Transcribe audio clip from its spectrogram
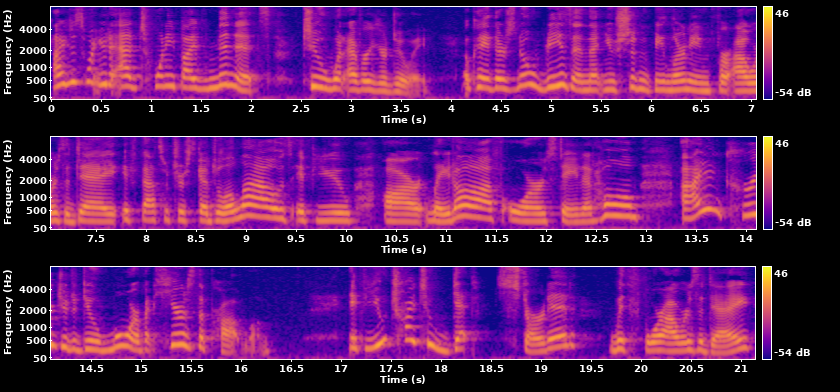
I just want you to add 25 minutes to whatever you're doing. Okay, there's no reason that you shouldn't be learning for hours a day if that's what your schedule allows, if you are laid off or staying at home. I encourage you to do more, but here's the problem. If you try to get started with four hours a day,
